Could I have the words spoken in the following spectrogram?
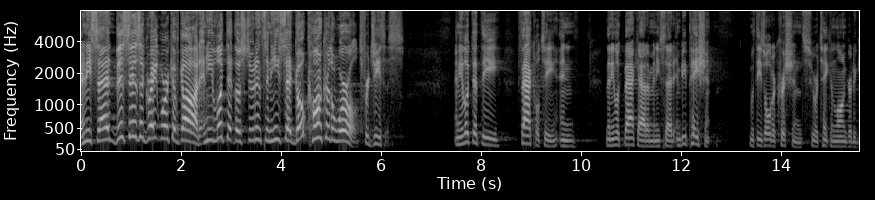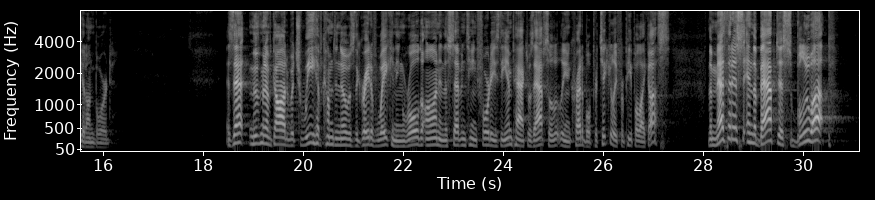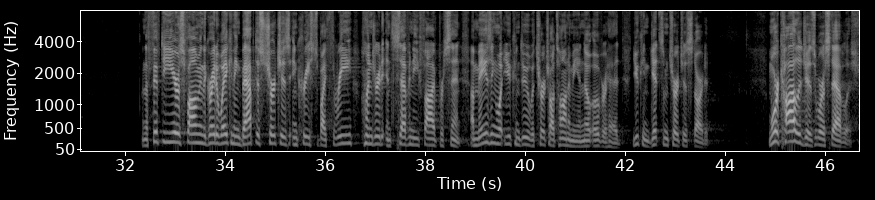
And he said, This is a great work of God. And he looked at those students and he said, Go conquer the world for Jesus. And he looked at the faculty and then he looked back at him and he said, And be patient with these older Christians who are taking longer to get on board. As that movement of God, which we have come to know as the Great Awakening, rolled on in the 1740s, the impact was absolutely incredible, particularly for people like us. The Methodists and the Baptists blew up in the 50 years following the Great Awakening, Baptist churches increased by 375%. Amazing what you can do with church autonomy and no overhead. You can get some churches started. More colleges were established.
